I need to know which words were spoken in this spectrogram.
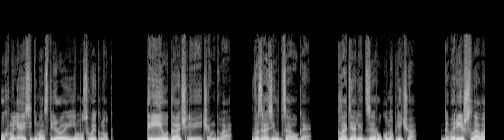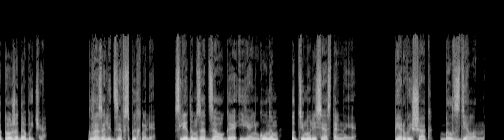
ухмыляясь и демонстрируя ему свой кнут. «Три удачливее, чем два», возразил Цзаога, кладя Лидзе руку на плечо. «Говоришь, слава тоже добыча?» Глаза Лидзе вспыхнули. Следом за Цзаога и Яньгуном подтянулись и остальные. Первый шаг был сделан.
